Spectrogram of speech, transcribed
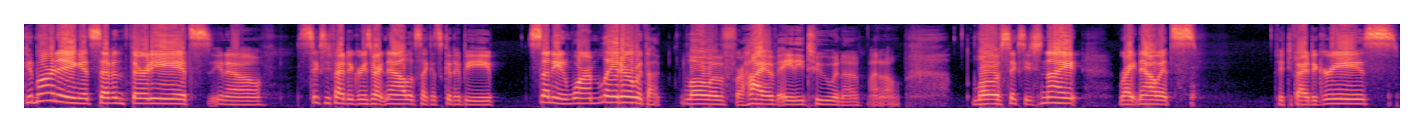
good morning. It's seven thirty. It's you know, sixty five degrees right now. Looks like it's going to be sunny and warm later with a low of or high of eighty two and a I don't know, low of sixty tonight. Right now it's 55 degrees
